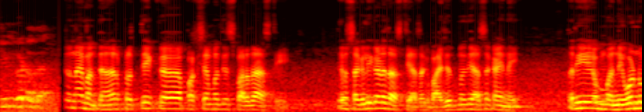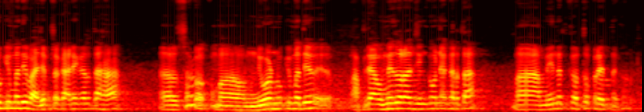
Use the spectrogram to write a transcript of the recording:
तीन गट नाही म्हणता प्रत्येक पक्षामध्ये स्पर्धा असते. ते सगळीकडेच असते. असं भाजपमध्ये असं काही नाही. तरी म- निवडणुकीमध्ये भाजपचा कार्यकर्ता हा सर्व म- निवडणुकीमध्ये आपल्या उमेदवाराला जिंकवण्याकरता मेहनत करतो प्रयत्न करतो.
